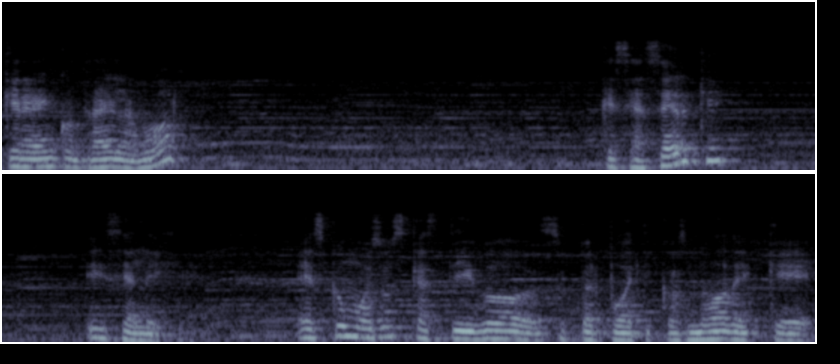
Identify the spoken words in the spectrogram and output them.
querer encontrar el amor. Que se acerque y se aleje. Es como esos castigos super poéticos, ¿no? De que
